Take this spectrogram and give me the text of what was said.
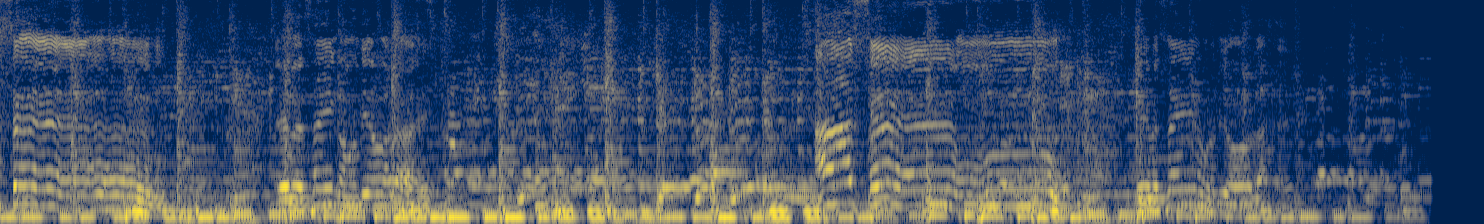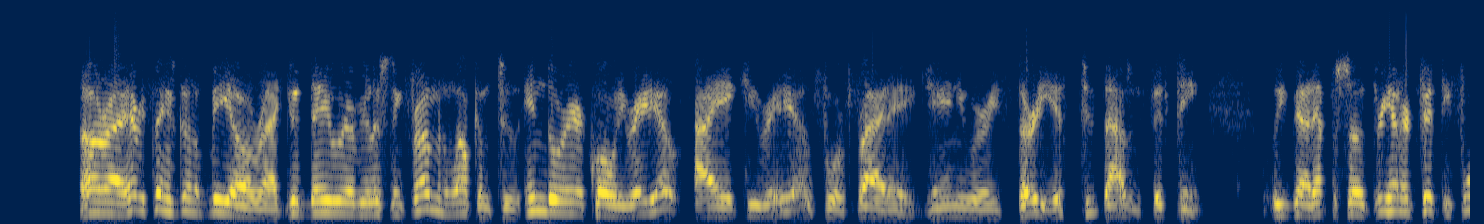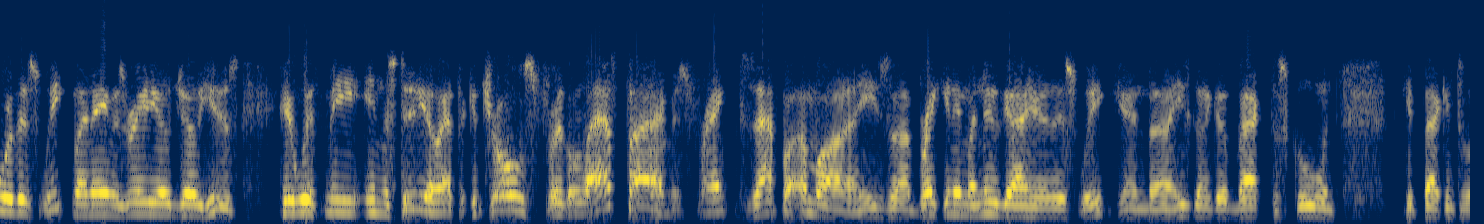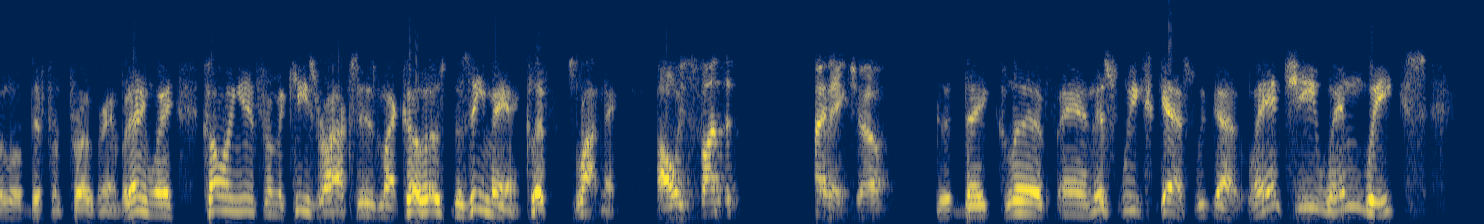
said everything gonna be alright. I said everything will be alright. All right, everything's going to be all right. Good day wherever you're listening from, and welcome to Indoor Air Quality Radio, IAQ Radio, for Friday, January 30th, 2015. We've got episode 354 this week. My name is Radio Joe Hughes. Here with me in the studio at the controls for the last time is Frank Zappa Amata. He's uh, breaking in my new guy here this week, and uh, he's going to go back to school and get back into a little different program. But anyway, calling in from Keys Rocks is my co-host, the Z-Man, Cliff Zlotnick. Always fun to Friday, Joe. Good day, Cliff. And this week's guest, we've got Lanchi Nguyen Weeks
